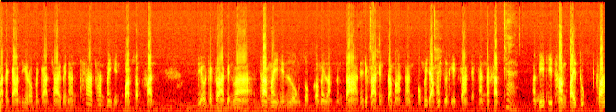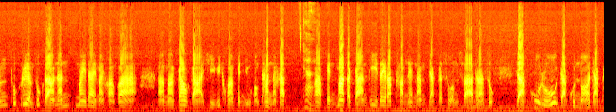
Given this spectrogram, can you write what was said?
มาตรการที่เราประกาศใช้ไปนั้น ถ้าท่านไม่เห็นความสำคัญ เดี๋ยวจะกลายเป็นว่าถ้าไม่เห็นโลงศพก็ไม่หลั่งน้ำตาเดี๋ยวจะกลายเป็นประมาทนั้น ผมไม่อยากให้เกิดเหตุการณ์อย่างนั้นนะครับค่ะอันนี้ที่ทำไปทุกครั้งทุกเรื่องทุกราวนั้นไม่ได้หมายความว่าอ่ามาก้าวก่ายชีวิตความเป็นอยู่ของท่านนะครับค่ะว่าเป็นมาตรการที่ได้รับคำแนะนำจากกระทรวงสาธารณสุข จากผู้รู้จากคุณหมอจากแพ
